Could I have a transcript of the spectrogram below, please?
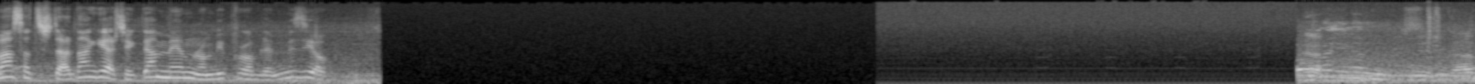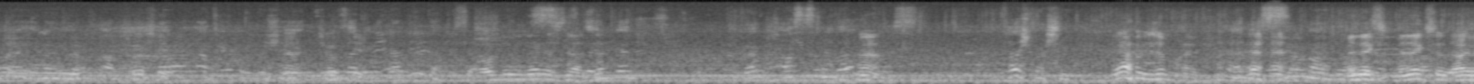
Ben satışlardan gerçekten memnunum. Bir problemimiz yok. Daha da çok iyi. Çok iyi. Sen Ordunun neresinden sen? Ben, ben aslında Ha. Taşbaşı'nın. Ya bizim Yani sizin vardı. Menekşe, Menekşe, ay,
